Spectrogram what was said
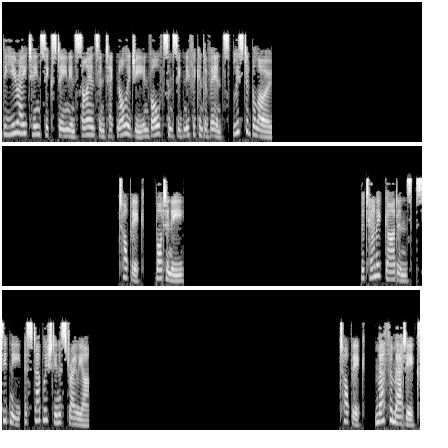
The year 1816 in science and technology involved some significant events, listed below. Botany Botanic Gardens, Sydney, established in Australia. Mathematics.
